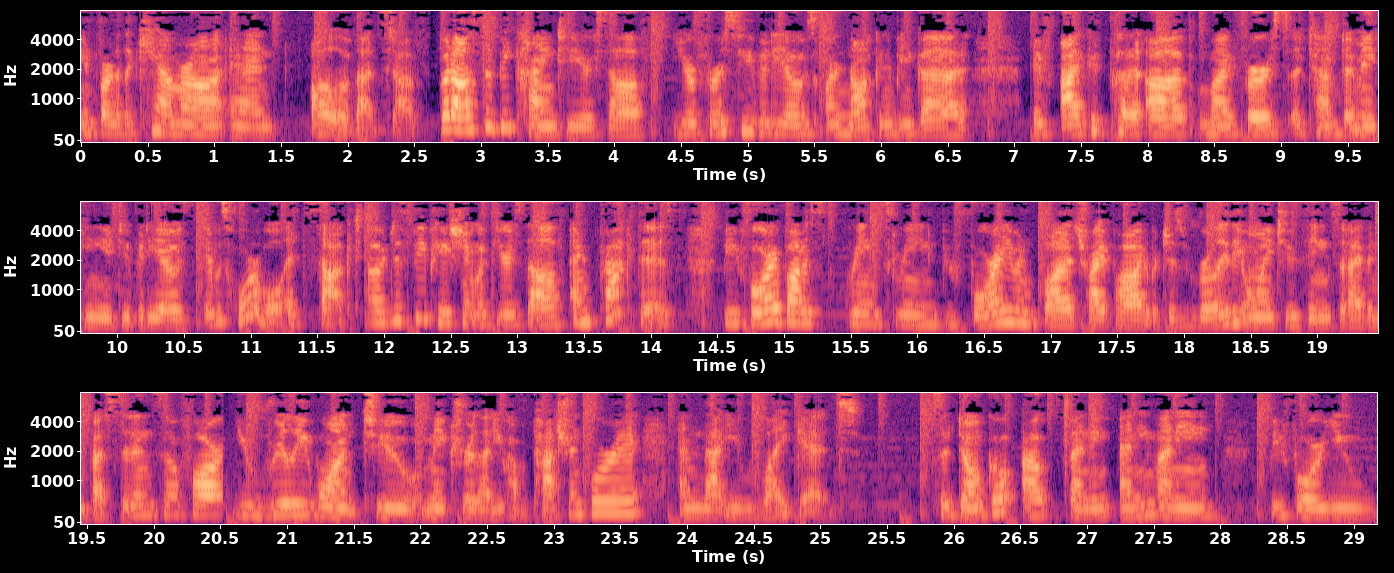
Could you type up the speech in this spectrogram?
in front of the camera and all of that stuff. But also be kind to yourself. Your first few videos are not gonna be good. If I could put up my first attempt at making YouTube videos, it was horrible, it sucked. So just be patient with yourself and practice. Before I bought a green screen, before I even bought a tripod, which is really the only two things that I've invested in so far, you really want to make sure that you have a passion for it and that you like it. So don't go out spending any money before you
